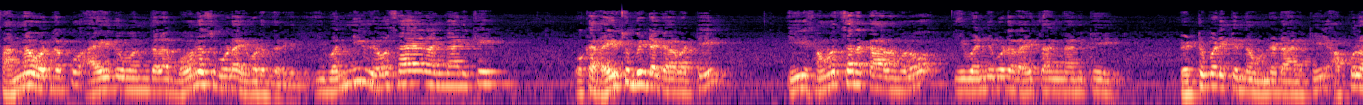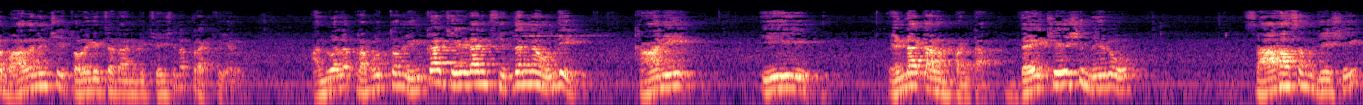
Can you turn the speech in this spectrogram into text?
సన్న వడ్లకు ఐదు వందల బోనస్ కూడా ఇవ్వడం జరిగింది. ఇవన్నీ వ్యవసాయ రంగానికి ఒక రైతు బిడ్డ కాబట్టి ఈ సంవత్సర కాలంలో ఇవన్నీ కూడా రైతాంగానికి పెట్టుబడి కింద ఉండడానికి అప్పుల బాధ నుంచి తొలగించడానికి చేసిన ప్రక్రియలు. అందువల్ల ప్రభుత్వం ఇంకా చేయడానికి సిద్ధంగా ఉంది. కానీ ఈ ఎండాకాలం పంట దయచేసి మీరు సాహసం చేసి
